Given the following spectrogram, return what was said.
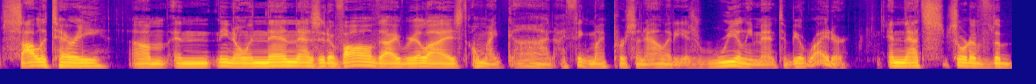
solitary. Um, and you know, and then as it evolved, I realized, oh my God, I think my personality is really meant to be a writer, and that's sort of the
